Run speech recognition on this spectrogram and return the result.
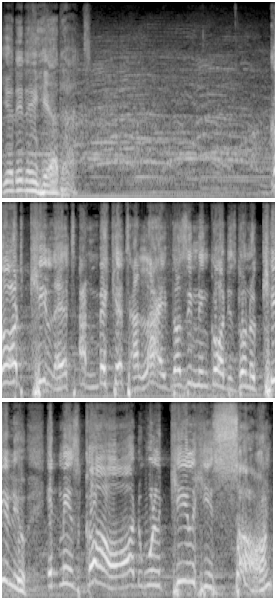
You didn't hear that. God kill it and make it alive doesn't mean God is going to kill you. It means God will kill his son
